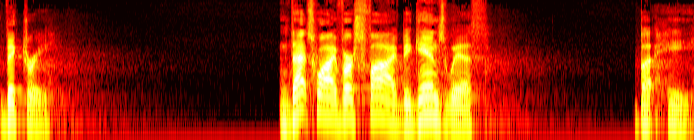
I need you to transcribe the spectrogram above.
victory? that's why verse 5 begins with, but he.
